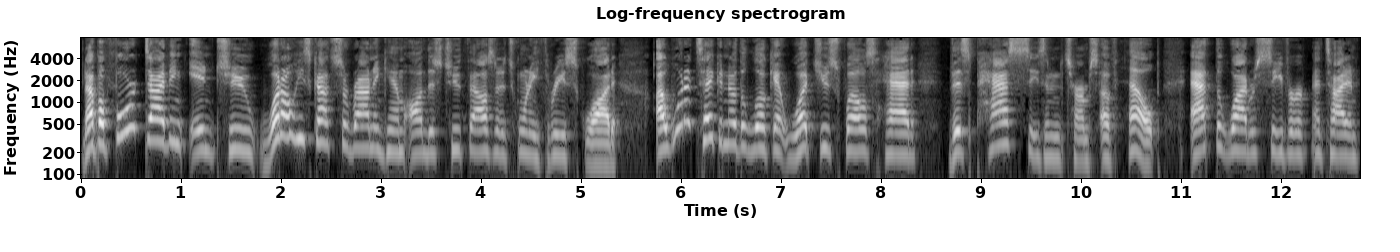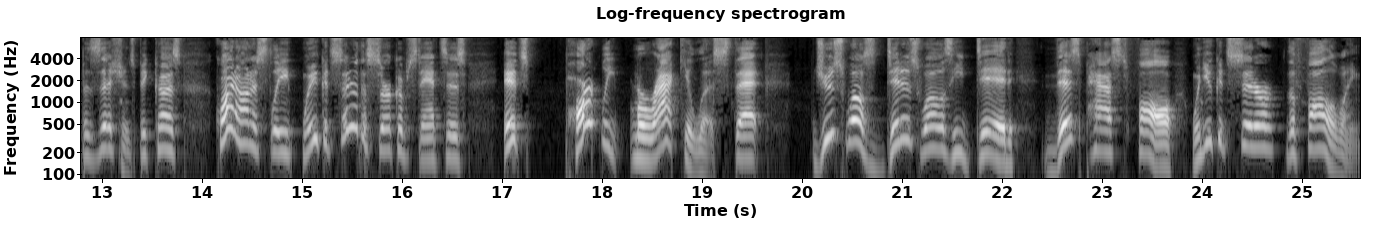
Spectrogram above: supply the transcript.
Now, before diving into what all he's got surrounding him on this 2023 squad, I want to take another look at what Juice Wells had this past season in terms of help at the wide receiver and tight end positions. Because, quite honestly, when you consider the circumstances, it's partly miraculous that Juice Wells did as well as he did this past fall when you consider the following.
